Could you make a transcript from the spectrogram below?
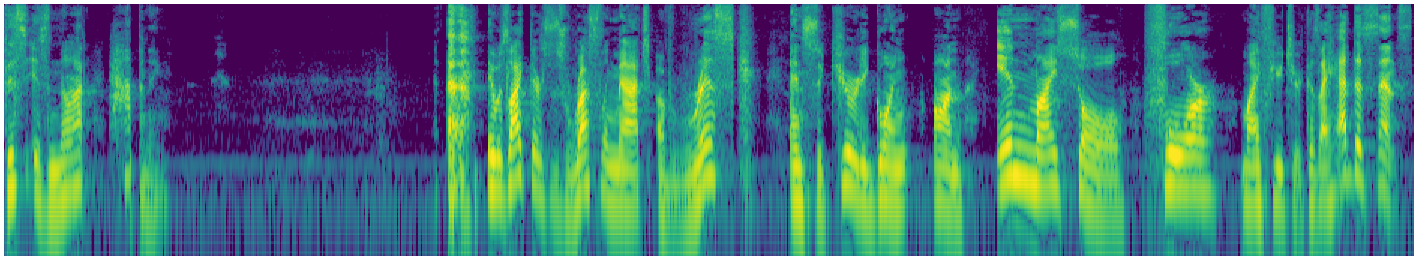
This is not happening. it was like there's this wrestling match of risk and security going on in my soul for my future. Because I had the sense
